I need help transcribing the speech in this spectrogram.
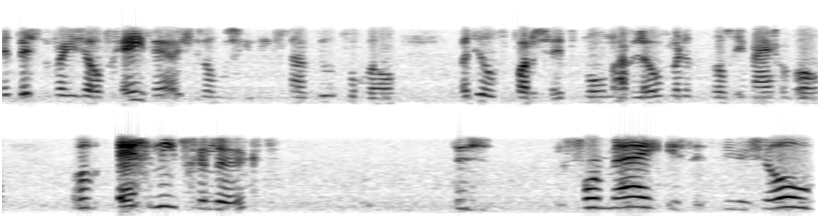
het beste van jezelf geven. Als je dan misschien denkt, nou ik doe het toch wel met heel veel paracetamol. Nou geloof me, dat was in mijn geval. Was echt niet gelukt. Dus voor mij is dit weer zo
